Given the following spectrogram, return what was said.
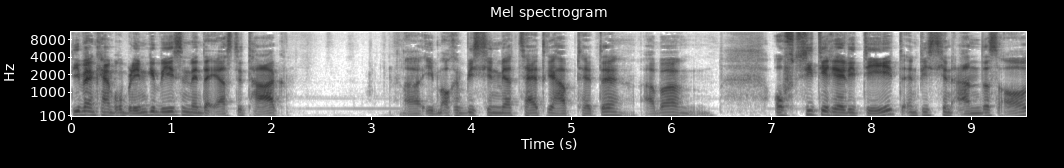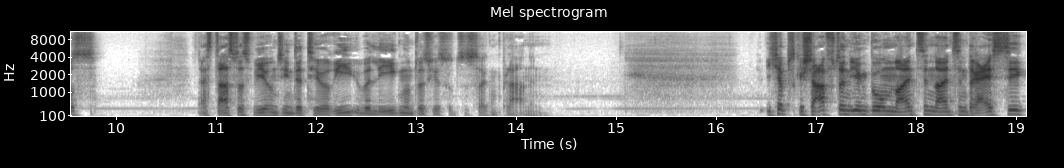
Die wären kein Problem gewesen, wenn der erste Tag äh, eben auch ein bisschen mehr Zeit gehabt hätte. Aber oft sieht die Realität ein bisschen anders aus als das, was wir uns in der Theorie überlegen und was wir sozusagen planen. Ich habe es geschafft, dann irgendwo um 19, 19.30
